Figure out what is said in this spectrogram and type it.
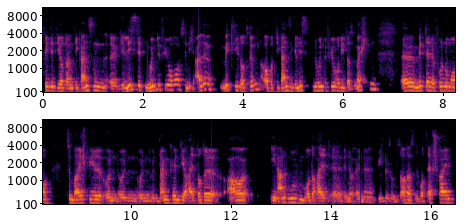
findet ihr dann die ganzen äh, gelisteten Hundeführer, sind nicht alle Mitglieder drin, aber die ganzen gelisteten Hundeführer, die das möchten, äh, mit Telefonnummer zum Beispiel. Und, und, und, und dann könnt ihr halt dort äh, ihn anrufen oder halt äh, eine, eine, wie du schon gesagt hast, eine WhatsApp schreiben.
